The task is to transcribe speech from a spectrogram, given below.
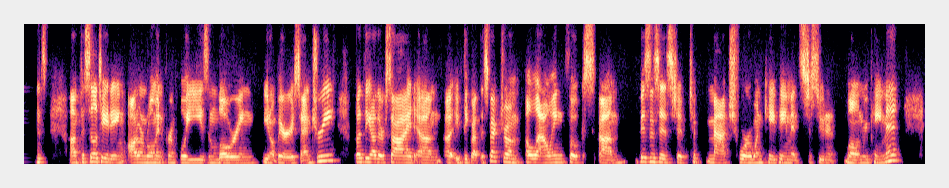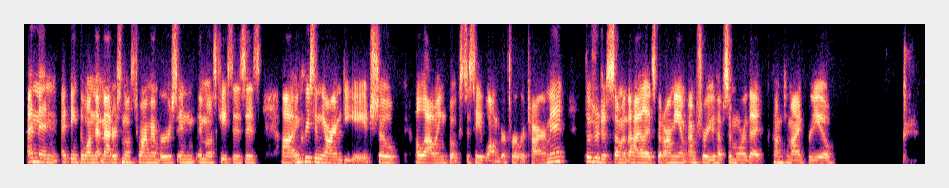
um, facilitating auto enrollment for employees and lowering, you know, barriers to entry. But the other side, um, uh, if you think about the spectrum, allowing folks, um, businesses to, to match 401k payments to student loan repayment. And then I think the one that matters most to our members in, in most cases is uh, increasing the RMD age. So allowing folks to save longer for retirement those are just some of the highlights. But Army, I'm, I'm sure you have some more that come to mind for you.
